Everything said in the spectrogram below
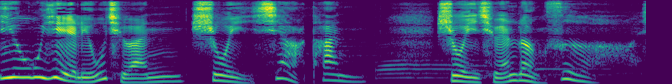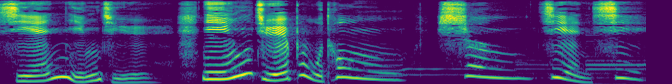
幽咽流泉水下滩。水泉冷涩弦凝绝，凝绝不通声渐歇。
